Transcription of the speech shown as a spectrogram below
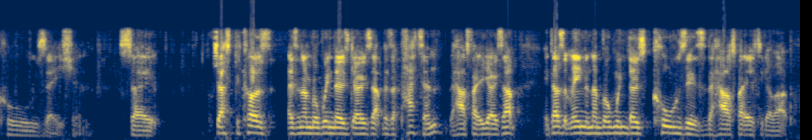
causation. So just because as the number of windows goes up, there's a pattern, the house value goes up, it doesn't mean the number of windows causes the house value to go up.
